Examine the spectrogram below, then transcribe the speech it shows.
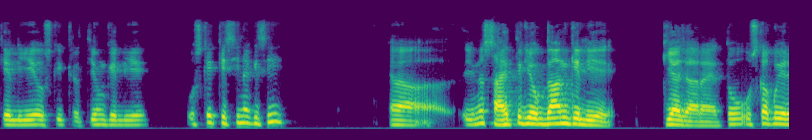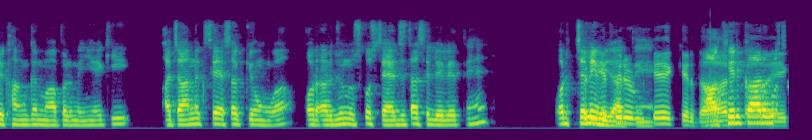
के लिए उसकी कृतियों के लिए उसके किसी न किसी यू नो साहित्यिक योगदान के लिए किया जा रहा है। तो उसका कोई रेखांकन वहाँ पर नहीं है कि अचानक से ऐसा क्यों हुआ और अर्जुन उसको सहजता से ले लेते हैं और चले भी जाते हैं। आखिरकार वो एक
